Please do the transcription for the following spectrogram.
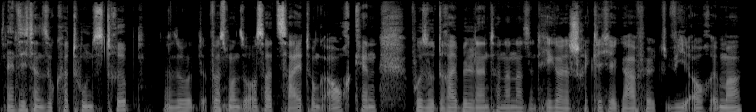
es nennt sich dann so Cartoon Strip, also was man so aus der Zeitung auch kennt, wo so drei Bilder hintereinander sind. Heger, das schreckliche Garfield, wie auch immer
